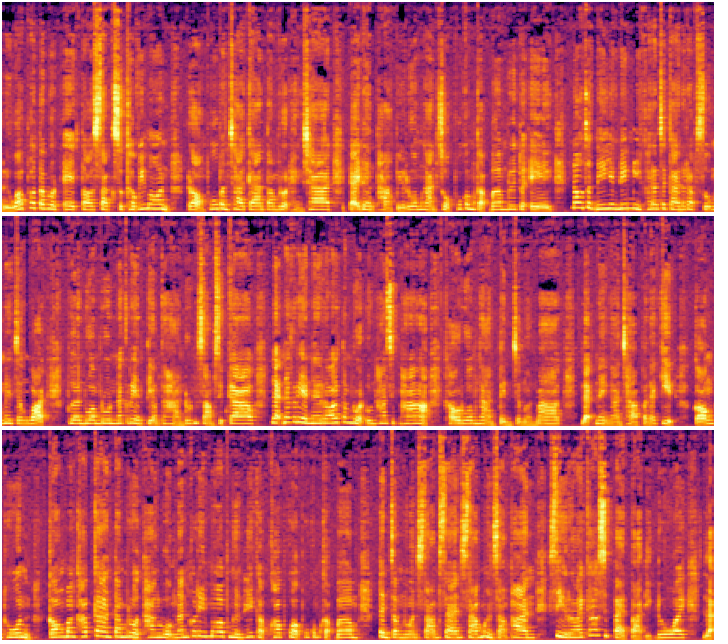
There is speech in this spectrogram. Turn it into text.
หรือว่าพลตำรวจเอกต่อศักดิ์สุขวิมลรองผู้บัญชาการตำรวจแห่งชาติ ได้เดินทางไปร่วมงานศพผู้กำกับเบิ้มด้วยตัวเอง นอกจากนี้ยังได้มีข้าราชการระดับสูงในจังหวัด เพื่อนรวมรุ่นนักเรียนเตรียมทหารรุ่น 39 และนักเรียนในร้อยตำรวจรุ่น 55 เข้าร่วมงานเป็นจำนวนมาก และในงานชาปนกิจ กองทุน กองบังคับการตำรวจทางหลวงนั้นก็ได้มอบเงินให้กับครอบครัวผู้กำกับเบิ้มเป็นจำนวน498 บาทอีกด้วย และ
